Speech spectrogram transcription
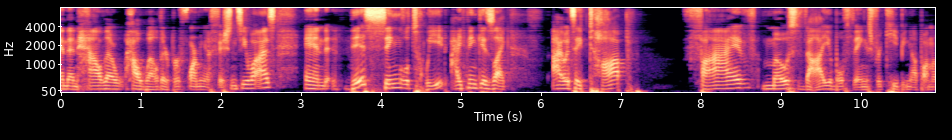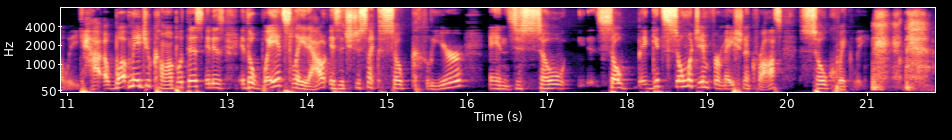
and then how they how well they're performing efficiency wise. And this single tweet, I think, is like I would say top five most valuable things for keeping up on the league. How, what made you come up with this? It is the way it's laid out is it's just like so clear and just so so it gets so much information across so quickly.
